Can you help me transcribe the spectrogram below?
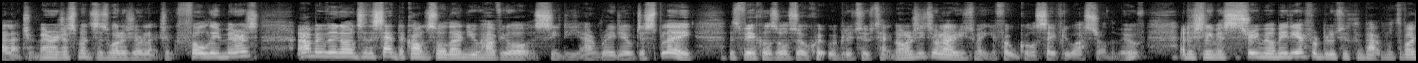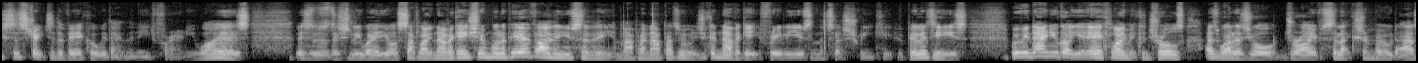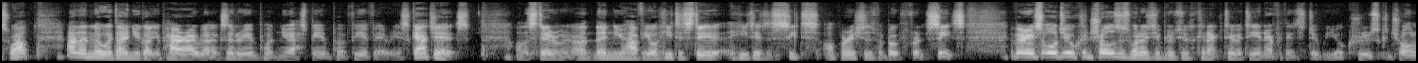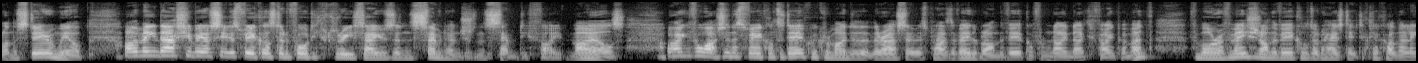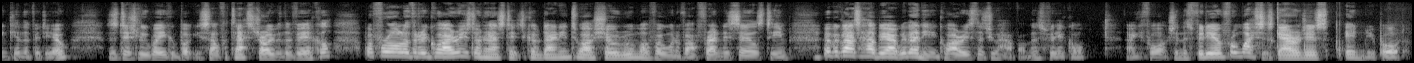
electric mirror adjustments as well as your electric folding mirrors. And moving on to the centre console then you have your CD and radio display. This vehicle is also equipped with Bluetooth technology to allow you to make your phone calls safely whilst you're on the move. Additionally, Mr. Stream your media from Bluetooth compatible devices straight to the vehicle without the need for any wires. This is additionally where your satellite navigation will appear via the use of the map and nav button which you can navigate freely using the touchscreen capabilities. Moving down you've got your air climate controls as well as your drive selection mode as well. And then lower down you've got your your power outlet, auxiliary input, and USB input for your various gadgets. On the steering, uh, then you have your heated steer, heated seat operations for both front seats, various audio controls as well as your Bluetooth connectivity and everything to do with your cruise control on the steering wheel. On the main dash, you'll be able to see this vehicle's done 43,775 miles. Well, thank you for watching this vehicle today. A quick reminder that there are service plans available on the vehicle from $9.95 per month. For more information on the vehicle, don't hesitate to click on the link in the video. There's additionally where you can book yourself a test drive of the vehicle vehicle, but for all other inquiries, don't hesitate to come down into our showroom or phone one of our friendly sales team. We'll be glad to help you out with any inquiries that you have on this vehicle. Thank you for watching this video from Wessex Garages in Newport.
